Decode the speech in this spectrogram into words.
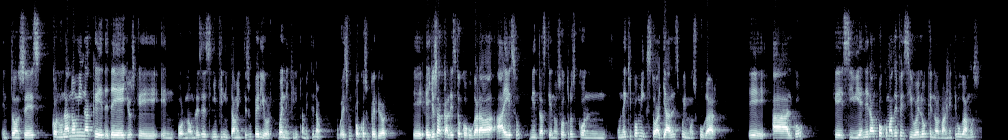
Entonces, con una nómina que de ellos, que en, por nombres es infinitamente superior, bueno, infinitamente no, es un poco superior, eh, ellos acá les tocó jugar a, a, eso, mientras que nosotros con un equipo mixto allá les pudimos jugar eh, a algo que si bien era un poco más defensivo de lo que normalmente jugamos,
